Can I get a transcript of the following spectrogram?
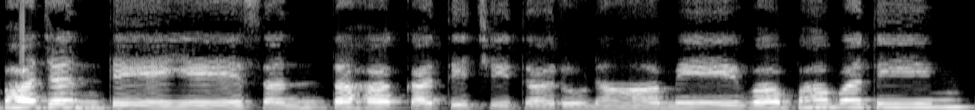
भजन्ते ये सन्तः कतिचिदरुणामेव भवतीं।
